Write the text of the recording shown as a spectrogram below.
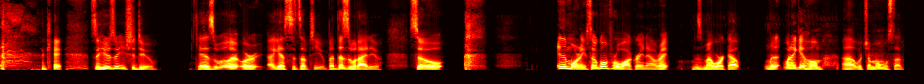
okay, so here's what you should do. Okay, this, or, or I guess it's up to you, but this is what I do. So in the morning, so I'm going for a walk right now, right? This is my workout. When, when I get home, uh, which I'm almost done,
